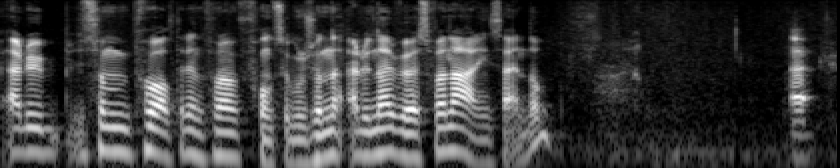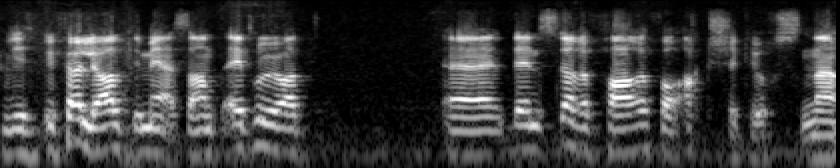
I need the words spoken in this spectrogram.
er du, som forvalter innenfor fondsobligasjoner, er du nervøs for næringseiendom? Vi, vi, følger jo alltid med. sant? Jeg tror jo at eh, det er en større fare for aksjekursene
